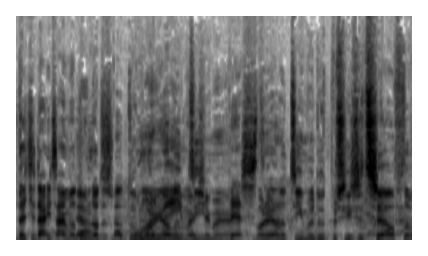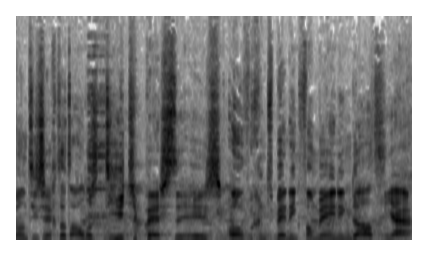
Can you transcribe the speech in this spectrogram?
dat je daar iets aan wil doen. Dat is nou, ondernemertje pesten. Marianne Thieme doet precies hetzelfde, want die zegt dat alles diertje pesten is. Overigens ben ik van mening dat. Ja.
